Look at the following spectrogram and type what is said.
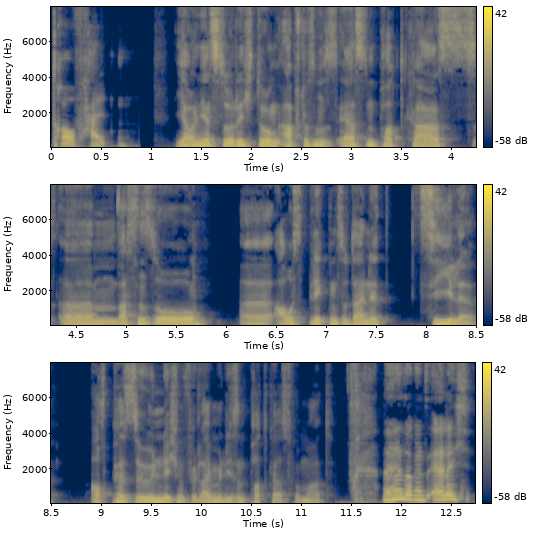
drauf halten. Ja, und jetzt so Richtung Abschluss unseres ersten Podcasts. Ähm, was sind so äh, ausblickend so deine Ziele? Auch persönlich und vielleicht mit diesem Podcast-Format? Naja, so ganz ehrlich,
